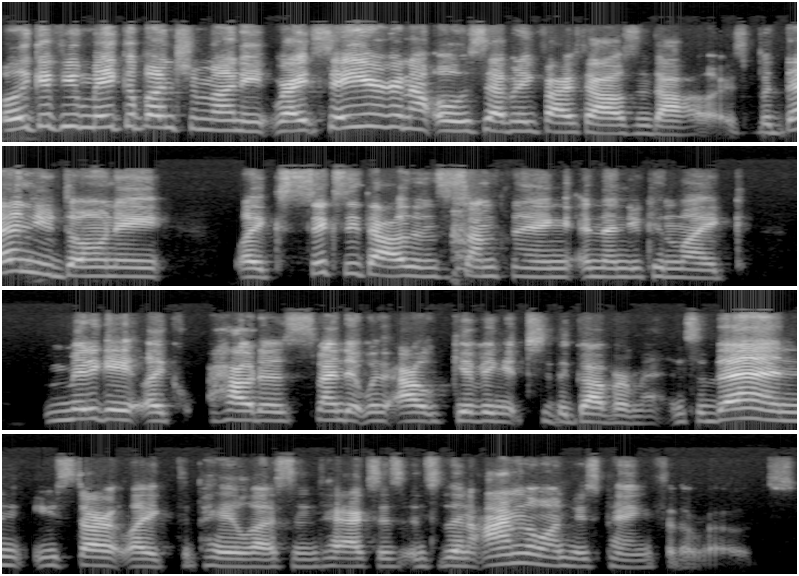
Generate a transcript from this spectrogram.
Well, like if you make a bunch of money, right? Say you're gonna owe seventy five thousand dollars, but then you donate like sixty thousand something, and then you can like mitigate like how to spend it without giving it to the government. And so then you start like to pay less in taxes. And so then I'm the one who's paying for the roads.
